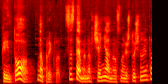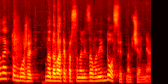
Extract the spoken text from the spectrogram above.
Крім того, наприклад, системи навчання на основі штучного інтелекту можуть надавати персоналізований досвід навчання,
